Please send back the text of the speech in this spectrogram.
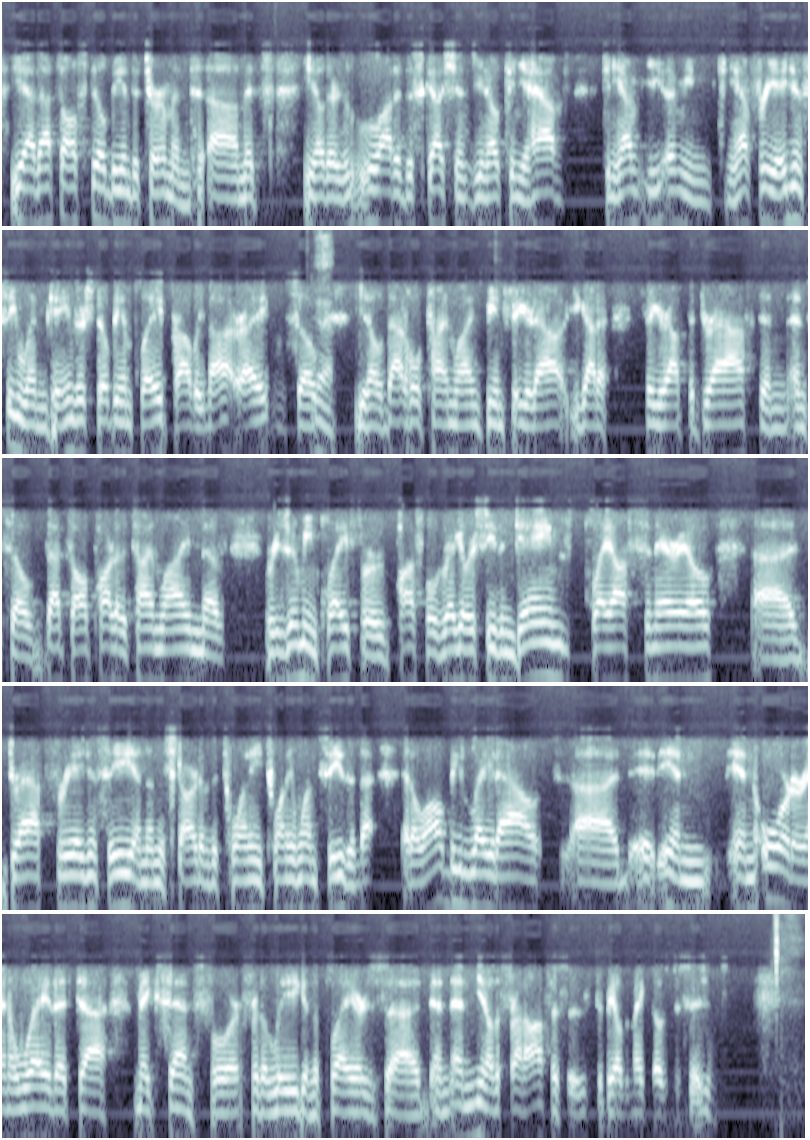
Yeah, that's all still being determined. Um, it's you know there's a lot of discussions. You know, can you have can you have? I mean, can you have free agency when games are still being played? Probably not, right? And so, yeah. you know, that whole timeline's being figured out. You got to figure out the draft, and and so that's all part of the timeline of resuming play for possible regular season games, playoff scenario uh, draft, free agency, and then the start of the 2021 season. That it'll all be laid out uh, in in order in a way that uh, makes sense for for the league and the players uh, and and you know the front offices to be able to make those decisions.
